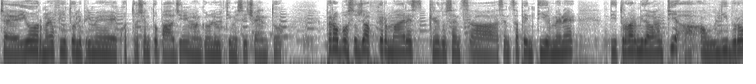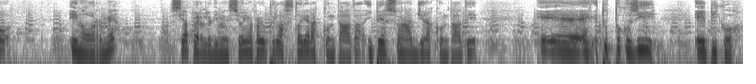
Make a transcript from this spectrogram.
cioè io ormai ho finito le prime 400 pagine, mi mancano le ultime 600, però posso già affermare, credo senza, senza pentirmene, di trovarmi davanti a, a un libro enorme, sia per le dimensioni, ma proprio per la storia raccontata, i personaggi raccontati, e è tutto così epico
